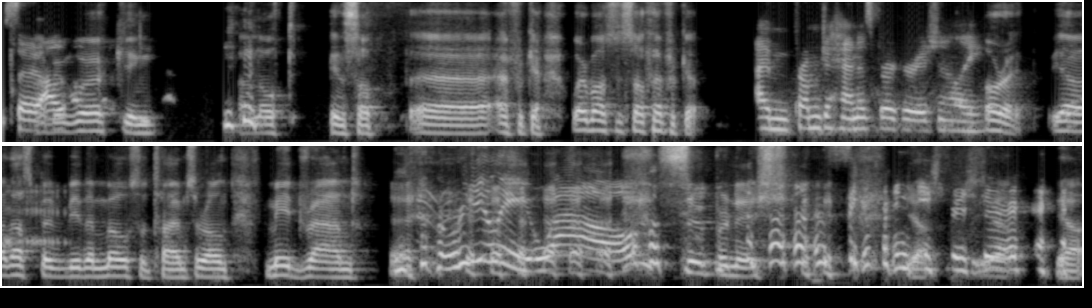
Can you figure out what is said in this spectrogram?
so I've I'll, been working a lot in South uh, Africa. Whereabouts in South Africa? I'm from Johannesburg originally. All right. Yeah, that's been the most of times around Midrand. really? Wow. Super niche. Super niche for sure. Yeah, yeah.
